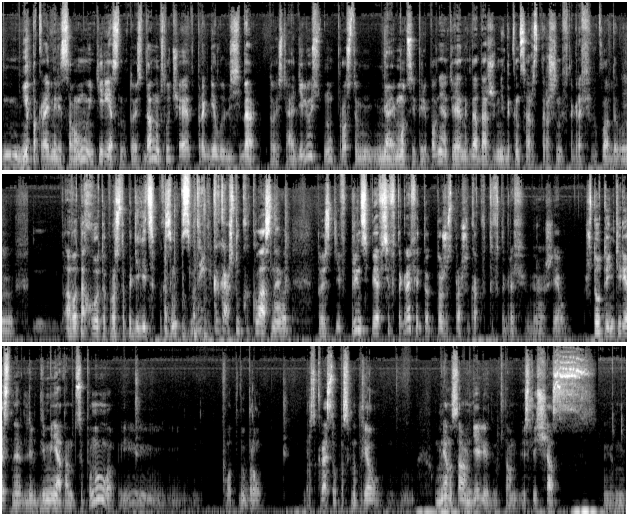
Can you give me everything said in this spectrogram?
Мне, по крайней мере, самому интересно. То есть, в данном случае я этот проект делаю для себя. То есть, а делюсь, ну, просто меня эмоции переполняют. Я иногда даже не до конца раскрашенные фотографии выкладываю. А вот охота просто поделиться. Смотрите, какая штука классная. Вот то есть, в принципе, я все фотографии -то тоже спрашиваю, как ты фотографии выбираешь? Я что-то интересное для, для меня там цепануло и вот выбрал, раскрасил, посмотрел. У меня на самом деле, там, если сейчас, наверное,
